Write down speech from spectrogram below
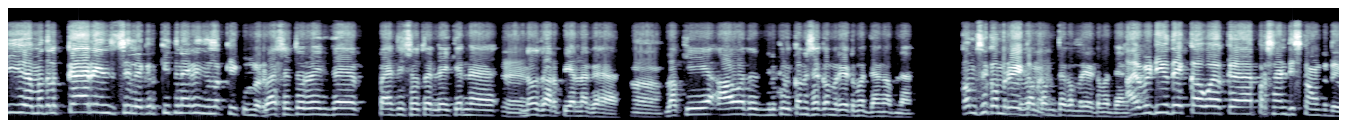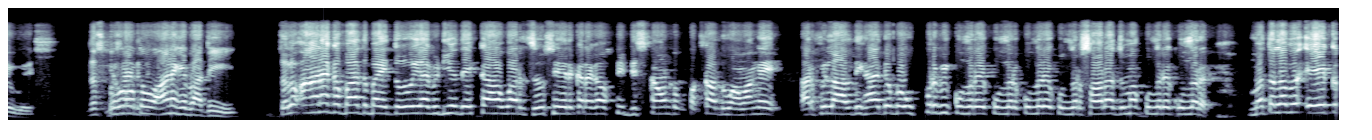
की है? मतलब क्या रेंज से लेकर कितने रेंज लग की कूलर वैसे तो रेंज पैंतीस सौ से लेकर नौ हज़ार रुपया लगा है। हाँ। बाकी आओ तो बिल्कुल कम से कम रेट में देंगे अपना। कम से कम रेट में? कम से कम रेट में देंगे। आई वीडियो देख का हुआ क्या परसेंट डिस्काउंट दे हुए दस परसेंट तो आने के बाद ही। चलो आने का बाद भाई तो या वीडियो देख हुआ जो शेयर करेगा उसकी डिस्काउंट पक्का दुआवांगे। और फ़िलहाल दिखाए दो भाई ऊपर भी कूलर है कूलर कूलर है कूलर सारा जमा कूलर है कूलर मतलब एक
